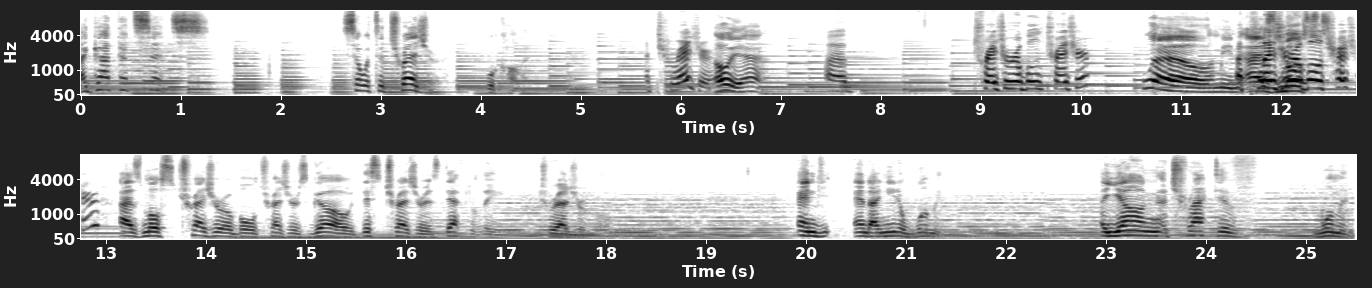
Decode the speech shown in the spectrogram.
I got that sense. So it's a treasure, we'll call it. A treasure. Oh yeah. A treasurable treasure? Well, I mean, A as pleasurable most, treasure? as most treasurable treasures go, this treasure is definitely treasurable. And and I need a woman. A young, attractive woman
